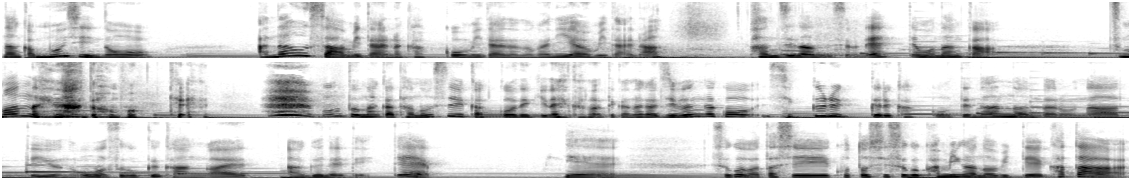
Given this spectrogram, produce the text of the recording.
なんか無地のアナウンサーみたいな格好みたいなのが似合うみたいな感じなんですよね。でもなんかつまんないなと思って。もっとなんか楽しい格好できないかなっていうかなんか自分がこうしっくりくる格好って何なんだろうなっていうのをすごく考えあぐねていてですごい私今年すごい髪が伸びて肩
